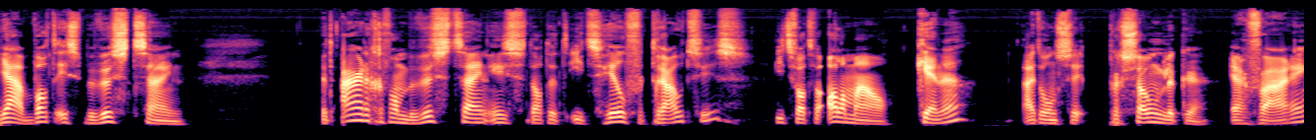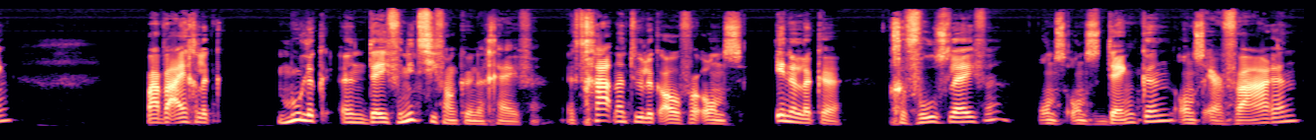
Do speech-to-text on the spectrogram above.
ja, wat is bewustzijn? Het aardige van bewustzijn is dat het iets heel vertrouwds is. Iets wat we allemaal kennen uit onze persoonlijke ervaring. Waar we eigenlijk moeilijk een definitie van kunnen geven. Het gaat natuurlijk over ons innerlijke gevoelsleven, ons, ons denken, ons ervaren.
